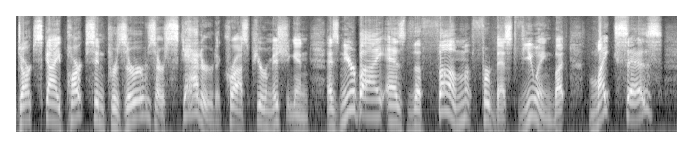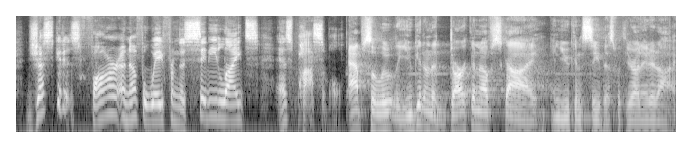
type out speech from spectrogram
Dark sky parks and preserves are scattered across pure Michigan, as nearby as the thumb for best viewing. But Mike says just get as far enough away from the city lights as possible. Absolutely. You get in a dark enough sky and you can see this with your unaided eye.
